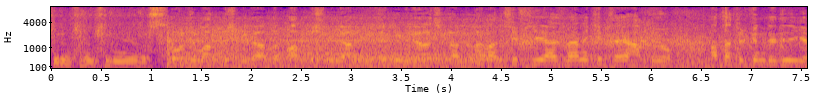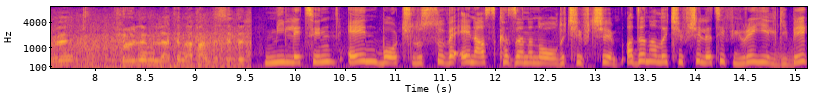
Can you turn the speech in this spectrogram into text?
sürüm sürüm sürünüyoruz. Borcum 60 milyardı. 60 milyarı 120 milyara çıkardılar. Ama çiftçiyi ezmenin kimseye hakkı yok. Atatürk'ün dediği gibi köylü milletin efendisidir. Milletin en borçlusu ve en az kazananı oldu çiftçi. Adanalı çiftçi Latif Yüreğil gibi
